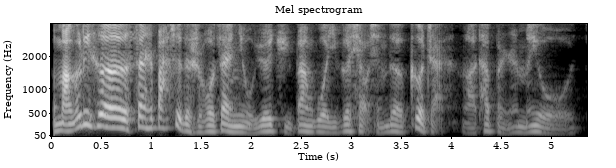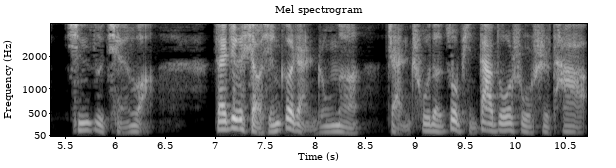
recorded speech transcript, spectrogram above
玛格丽特三十八岁的时候在纽约举办过一个小型的个展啊，他本人没有亲自前往。在这个小型个展中呢。展出的作品大多数是他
